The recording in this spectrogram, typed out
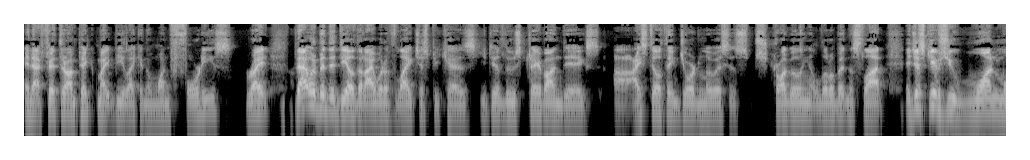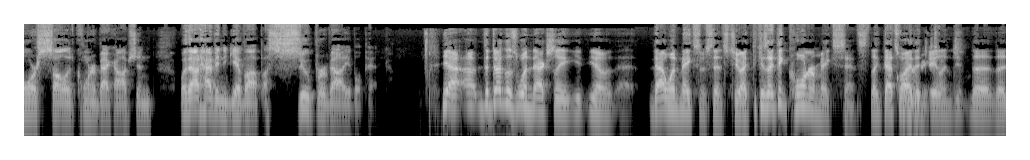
And that fifth round pick might be like in the 140s, right? That would have been the deal that I would have liked just because you did lose Trevon Diggs. Uh, I still think Jourdan Lewis is struggling a little bit in the slot. It just gives you one more solid cornerback option without having to give up a super valuable pick. Yeah, uh, the Douglas one actually, you, you, know, that one makes some sense too. I because I think corner makes sense. Like that's corner why the Jaylon the the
